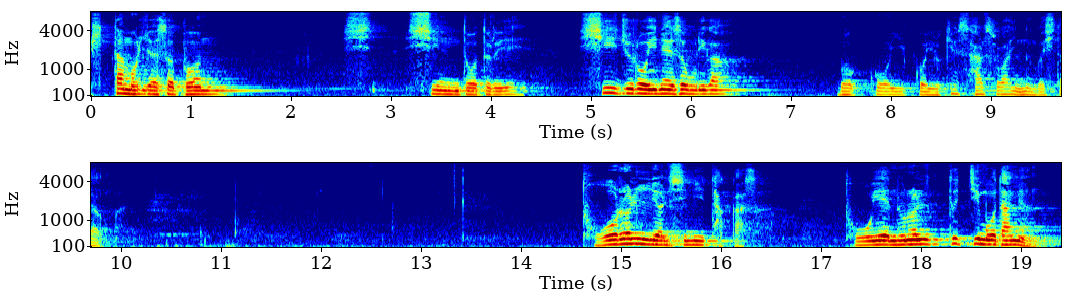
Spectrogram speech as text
피땀 흘려서 번 신도들의 시주로 인해서 우리가 먹고 입고 이렇게 살 수가 있는 것이다. 도를 열심히 닦아서 도의 눈을 뜯지 못하면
